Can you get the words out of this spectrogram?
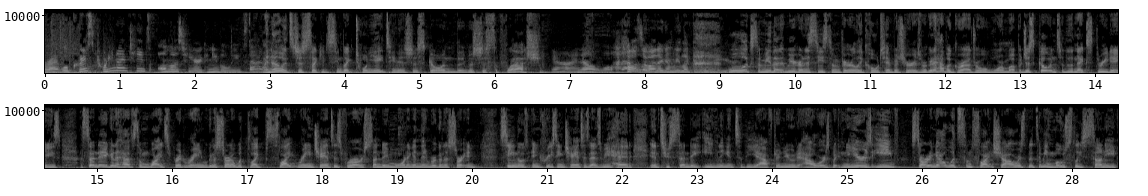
right. Well, Chris, 2019's almost here. Can you believe that? I know. It's just like it seems like 2018 is just going. It was just a flash. Yeah, I know. Well, how's the weather going to be looking for New Year? Well, it looks to me that we're going to see some fairly cold temperatures. We're going to have a gradual warm up, but just go into the next three days. Sunday, you're going to have some widespread rain. We're going to start out with like slight rain chances for our Sunday morning, and then we're going to start in, seeing those increasing chances as we head into Sunday evening into the afternoon hours. But New Year's Eve, starting out with some slight showers, but it's going to be mostly sunny.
